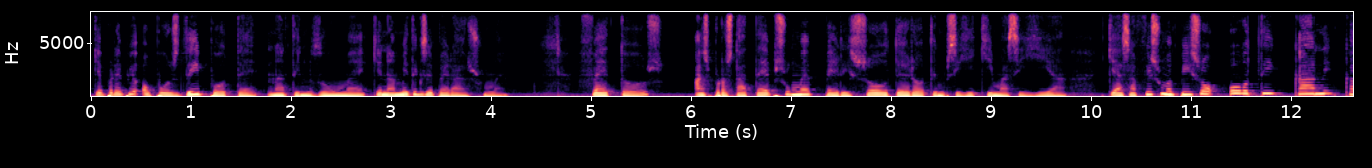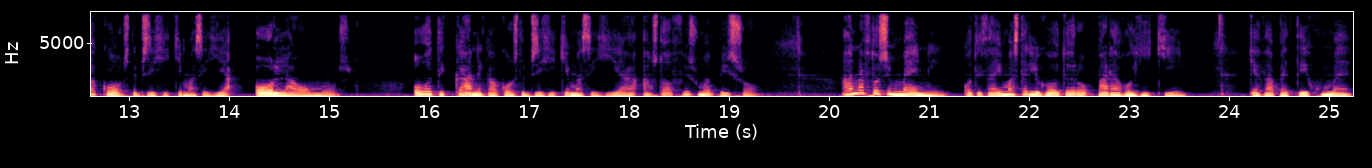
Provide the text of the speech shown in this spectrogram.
και πρέπει οπωσδήποτε να την δούμε και να μην την ξεπεράσουμε. Φέτος ας προστατέψουμε περισσότερο την ψυχική μας υγεία και ας αφήσουμε πίσω ό,τι κάνει κακό στην ψυχική μας υγεία. Όλα όμως. Ό,τι κάνει κακό στην ψυχική μας υγεία ας το αφήσουμε πίσω. Αν αυτό σημαίνει ότι θα είμαστε λιγότερο παραγωγικοί και θα πετύχουμε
